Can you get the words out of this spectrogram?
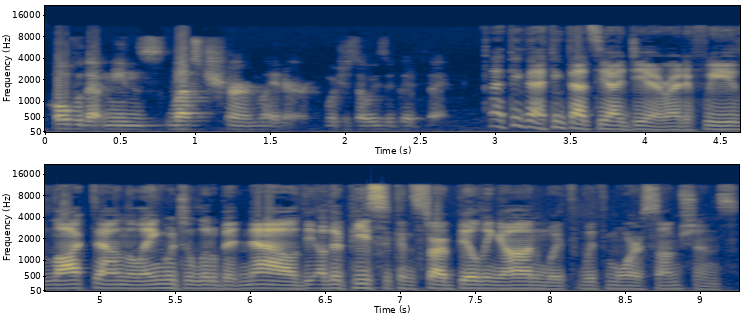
hopefully, that means less churn later, which is always a good thing. I think I think that's the idea, right? If we lock down the language a little bit now, the other pieces can start building on with, with more assumptions.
